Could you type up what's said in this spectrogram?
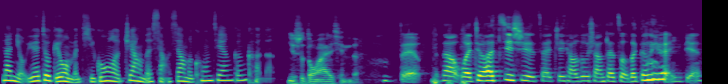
那纽约就给我们提供了这样的想象的空间跟可能。你是懂爱情的，对，那我就要继续在这条路上再走得更远一点。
